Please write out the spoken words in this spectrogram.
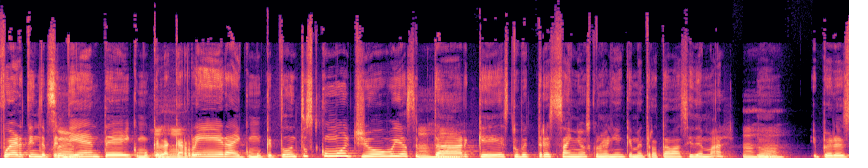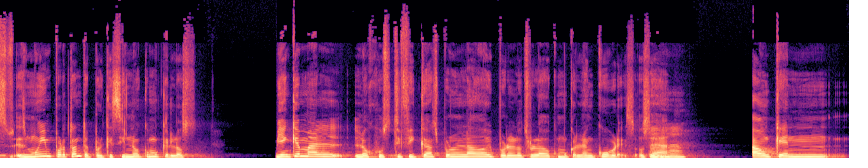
fuerte, independiente y como que la carrera y como que todo. Entonces, ¿cómo yo voy a aceptar que estuve tres años con alguien que me trataba así de mal? ¿no? Pero es, es muy importante porque si no, como que los... Bien que mal lo justificas por un lado y por el otro lado como que lo encubres. O sea, aunque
